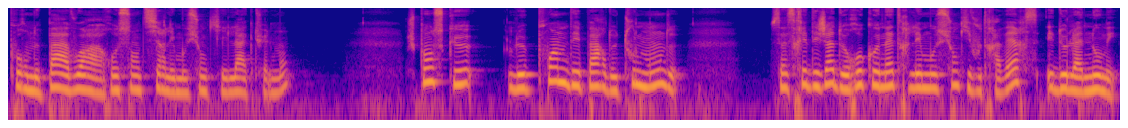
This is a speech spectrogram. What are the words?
pour ne pas avoir à ressentir l'émotion qui est là actuellement, je pense que le point de départ de tout le monde, ça serait déjà de reconnaître l'émotion qui vous traverse et de la nommer.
